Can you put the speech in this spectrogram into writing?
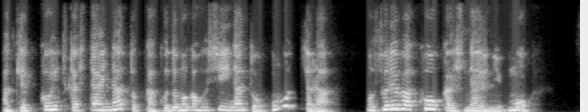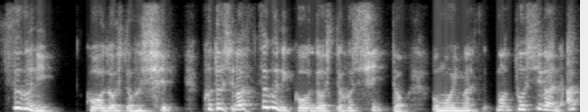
あ、結婚いつかしたいなとか、子供が欲しいなと思ったら、もうそれは後悔しないように、もうすぐに行動してほしい。今年はすぐに行動してほしいと思います。もう年はね、あっ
